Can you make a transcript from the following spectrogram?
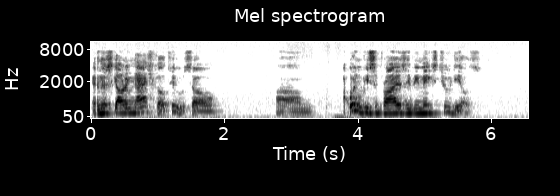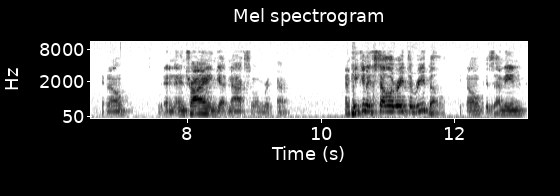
and they're scouting Nashville too. So, um, I wouldn't be surprised if he makes two deals. You know, and and try and get maximum return. And he can accelerate the rebuild. You know, because I mean,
